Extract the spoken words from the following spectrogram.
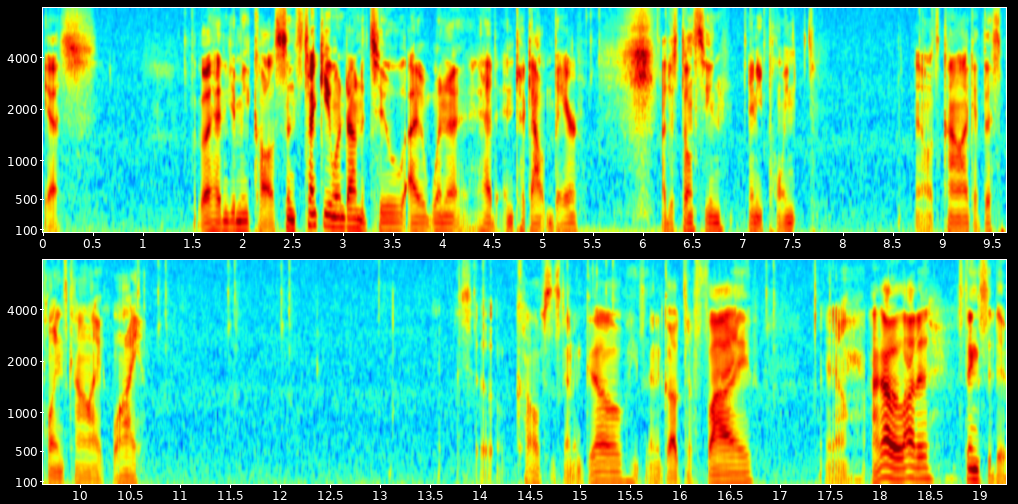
Yes. Go ahead and give me a call. Since Tenki went down to 2, I went ahead and took out Bear. I just don't see any point. You know, it's kind of like at this point, it's kind of like, why? So, Kaus is going to go. He's going to go up to 5. You know, I got a lot of things to do.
